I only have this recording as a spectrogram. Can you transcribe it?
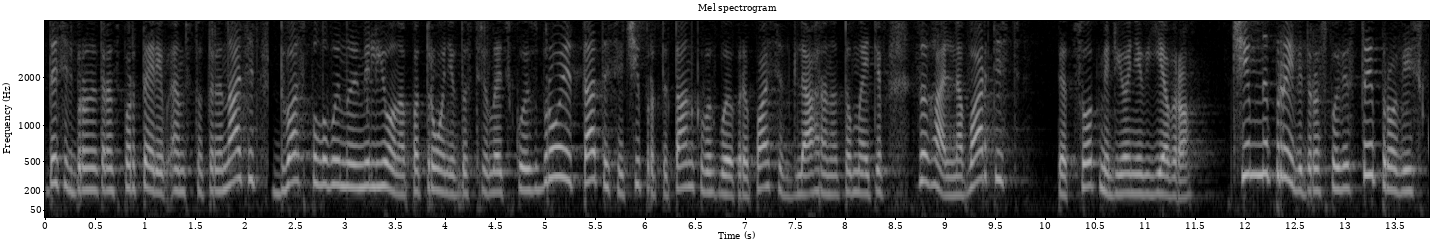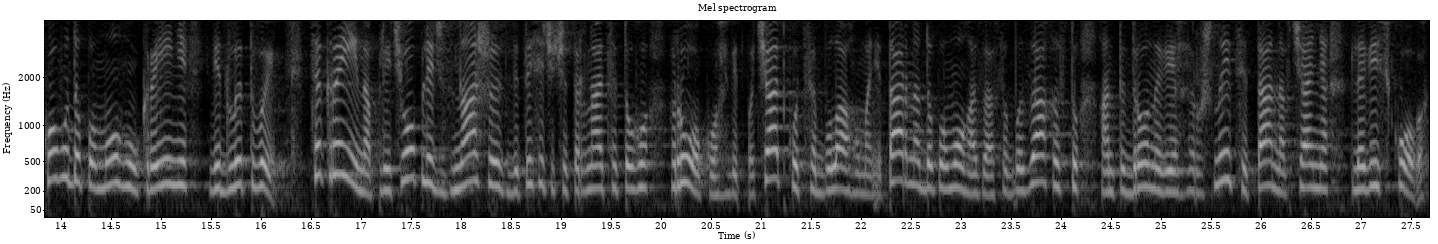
10 бронетранспортерів М113, 2,5 мільйона патронів до стрілецької зброї та тисячі протитанкових боєприпасів для гранатометів. Загальна вартість 500 мільйонів євро. Чим не привід розповісти про військову допомогу Україні від Литви? Ця країна пліч-опліч з нашою з 2014 року. Від початку це була гуманітарна допомога, засоби захисту, антидронові рушниці та навчання для військових.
